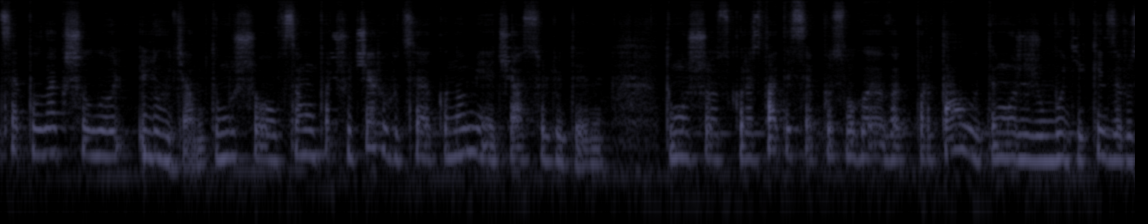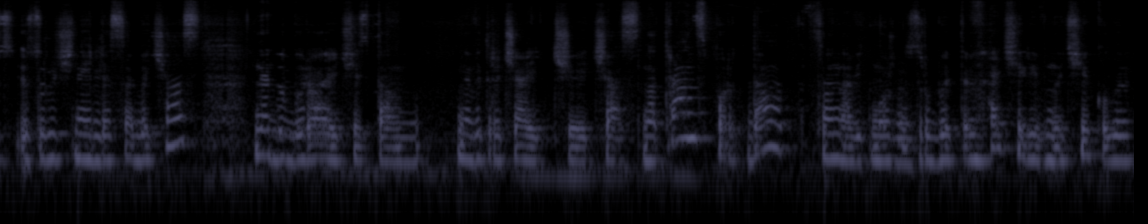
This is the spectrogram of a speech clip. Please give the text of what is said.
це полегшило людям, тому що в саму першу чергу це економія часу людини. Тому що скористатися послугою веб-порталу ти можеш у будь-який зру- зручний для себе час, не добираючись там, не витрачаючи час на транспорт. Да? Це навіть можна зробити ввечері, вночі, коли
